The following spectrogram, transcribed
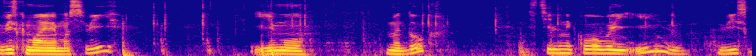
Віск маємо свій, йому медок стільниковий і віск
